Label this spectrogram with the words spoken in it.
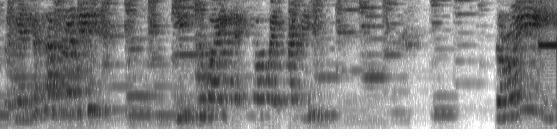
So get yourself ready. Use the weight, get your weight ready. Three,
